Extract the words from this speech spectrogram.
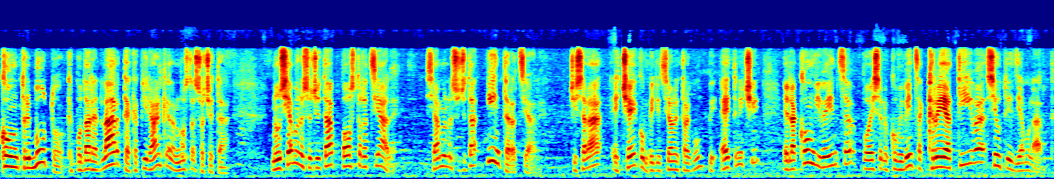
contributo che può dare l'arte a capire anche la nostra società. Non siamo una società post-razziale, siamo una società interrazziale. Ci sarà e c'è competizione tra gruppi etnici e la convivenza può essere una convivenza creativa se utilizziamo l'arte.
